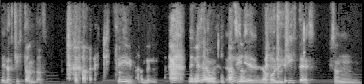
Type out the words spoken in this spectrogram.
De los chistontos. Sí, ¿Tenés algún tonto? así los boluchistes son.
